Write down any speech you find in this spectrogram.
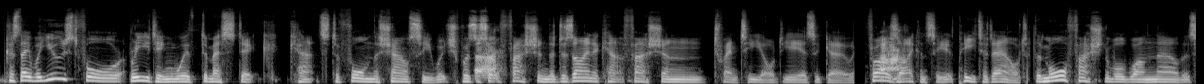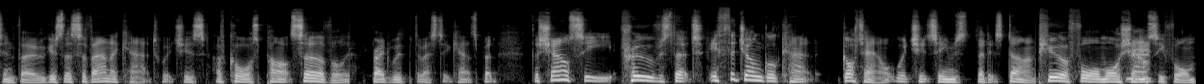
because they were used for breeding with domestic cats to form the Chausie, which was a uh-huh. sort of fashion, the designer cat fashion 20 odd years ago. As far as uh-huh. I can see, it petered out. The more fashionable one now that's in vogue is the Savannah cat, which is, of course, part serval, bred with domestic cats. But the Chausie proves that if the jungle cat got out, which it seems that it's done, pure form or mm-hmm. Chausie form,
